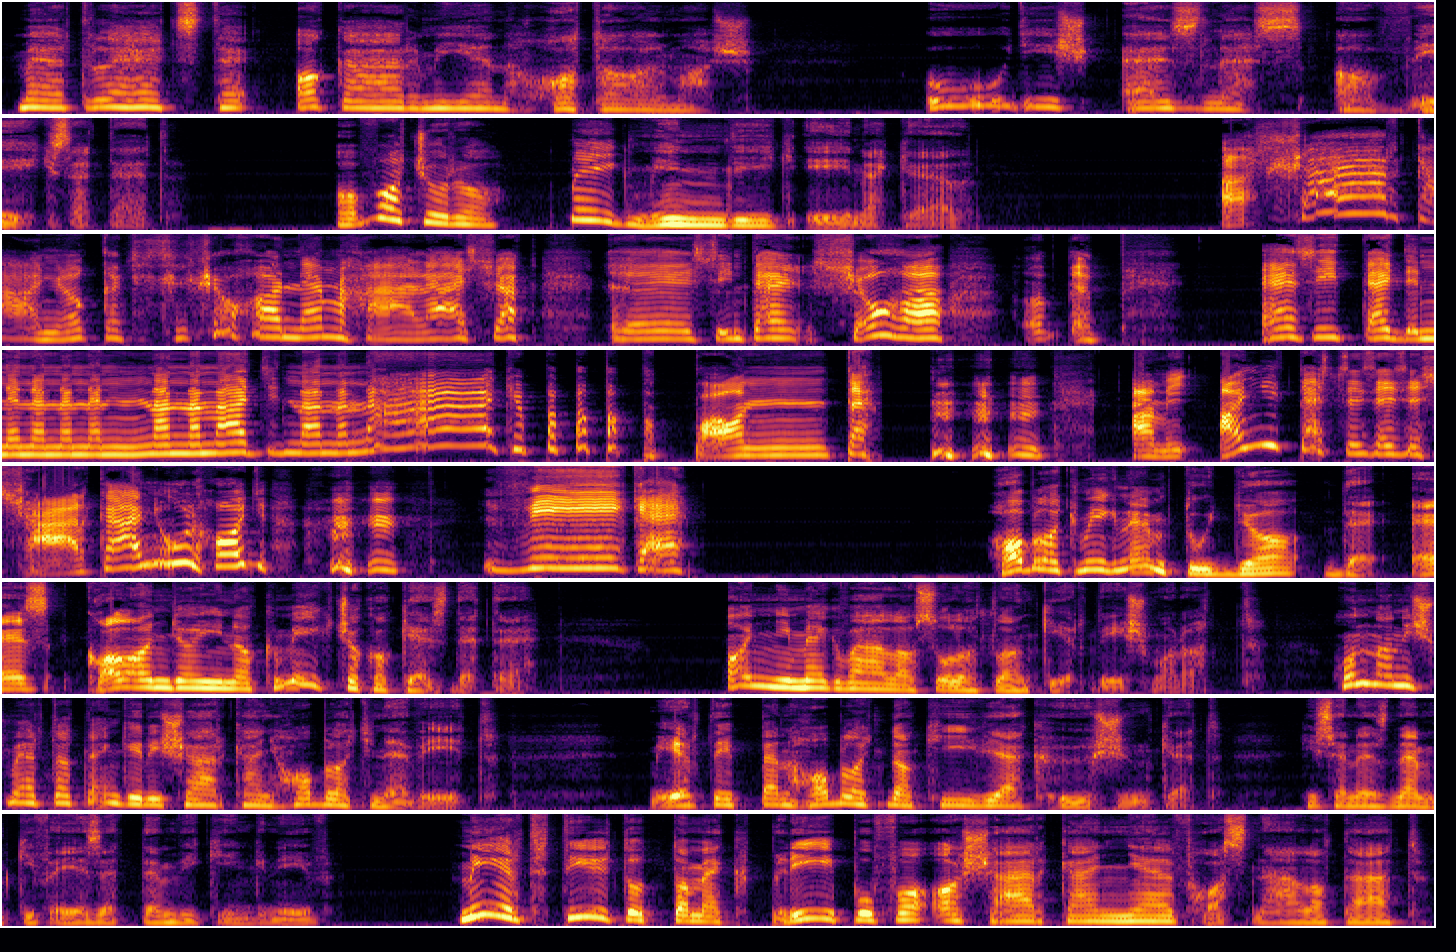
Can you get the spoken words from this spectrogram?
mert lehetsz te akármilyen hatalmas, úgy is ez lesz a végzeted. A vacsora még mindig énekel. A sárkányok soha nem hálásak, szinte soha. Ez itt egy nagy nagy pont, ami annyit tesz ez, ez sárkányul, hogy vége. Hablaty még nem tudja, de ez kalandjainak még csak a kezdete. Annyi megválaszolatlan kérdés maradt. Honnan ismerte a tengeri sárkány hablaty nevét? Miért éppen hablatynak hívják hősünket, hiszen ez nem kifejezetten viking név? Miért tiltotta meg plépofa a sárkány nyelv használatát?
